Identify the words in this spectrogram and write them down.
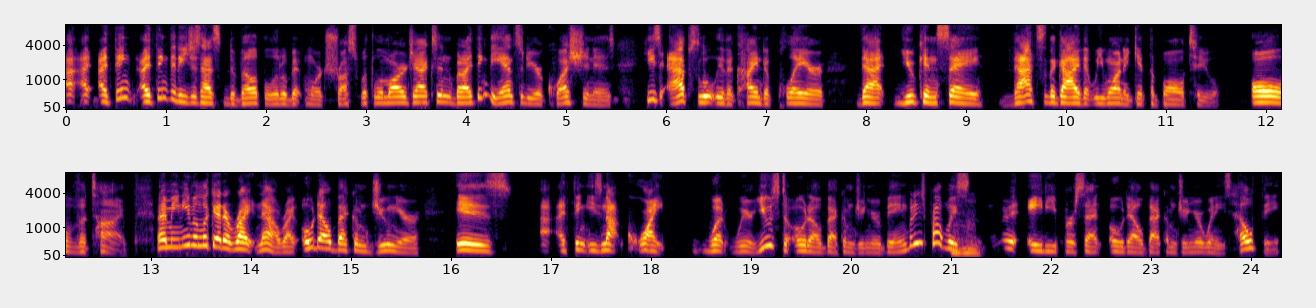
I, I think I think that he just has to develop a little bit more trust with Lamar Jackson. But I think the answer to your question is he's absolutely the kind of player that you can say that's the guy that we want to get the ball to all the time. I mean, even look at it right now, right? Odell Beckham Jr. is I think he's not quite what we're used to Odell Beckham Jr. being, but he's probably mm-hmm. 80% Odell Beckham Jr. when he's healthy.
